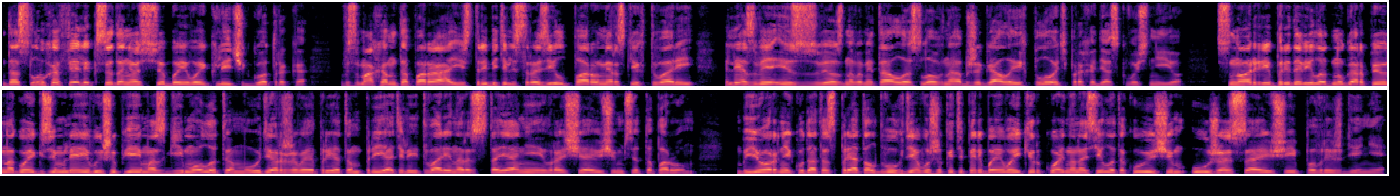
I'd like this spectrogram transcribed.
До слуха Феликса донесся боевой клич Готрека. Взмахом топора истребитель сразил пару мерзких тварей. Лезвие из звездного металла словно обжигало их плоть, проходя сквозь нее. Снорри придавил одну гарпию ногой к земле и вышиб ей мозги молотом, удерживая при этом приятелей твари на расстоянии вращающимся топором. Бьорни куда-то спрятал двух девушек и теперь боевой киркой наносил атакующим ужасающие повреждения.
